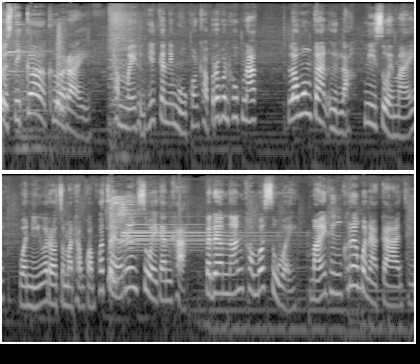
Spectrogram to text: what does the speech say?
สวยสติกเกอร์คืออะไร ทำไมถึงฮิตกันในหมู่คนขับรถบรรทุกนัก แล้ววงการอื่นล่ะ มีสวยไหม วันนี้เราจะมาทำความเข้าใจเรื่องสวยกันค่ะ แต่เดิมนั้นคำว่าสวย หมายถึงเครื่องบรรณาการที่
